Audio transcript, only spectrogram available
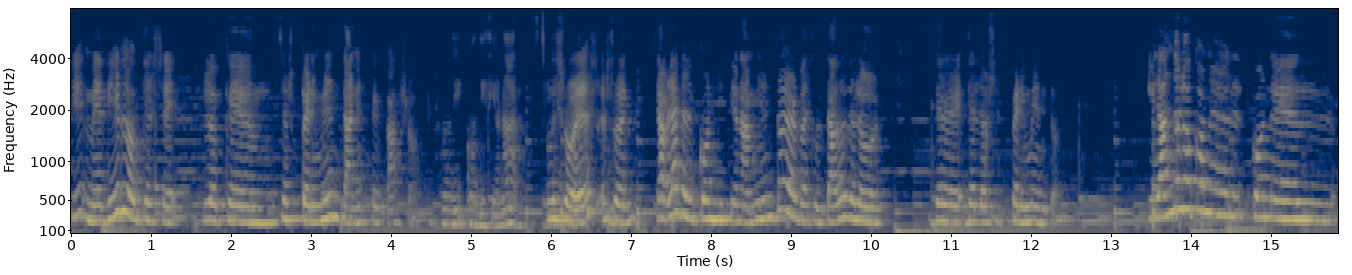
¿sí? medir lo que se, lo que mm, se experimenta en este caso. Condicionar. Eso es, eso es. Se habla del condicionamiento del resultado de los, de, de los experimentos. Hilándolo con el, con el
